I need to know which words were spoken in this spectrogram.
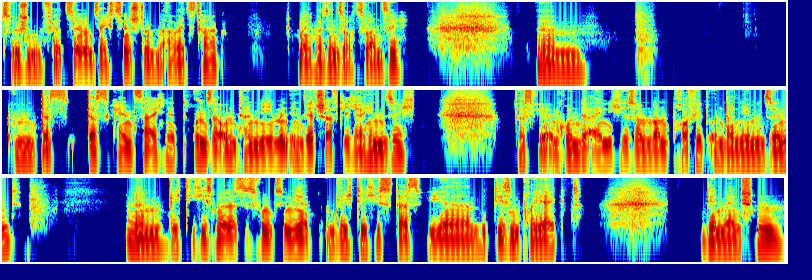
zwischen 14 und 16 Stunden Arbeitstag. Manchmal sind es auch 20. Ähm, das, das kennzeichnet unser Unternehmen in wirtschaftlicher Hinsicht, dass wir im Grunde eigentlich hier so ein Non-Profit-Unternehmen sind. Ähm, wichtig ist nur, dass es funktioniert. Und wichtig ist, dass wir mit diesem Projekt den Menschen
